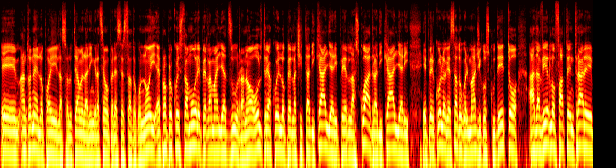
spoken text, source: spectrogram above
Eh, Antonello, poi la salutiamo e la ringraziamo per essere stato con noi. È proprio questo amore per la maglia azzurra, no? oltre a quello per la città di Cagliari, per la squadra di Cagliari e per quello che è stato quel magico scudetto, ad averlo fatto entrare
